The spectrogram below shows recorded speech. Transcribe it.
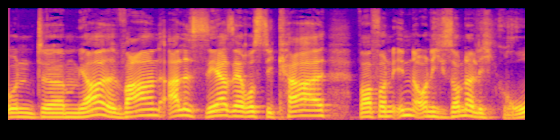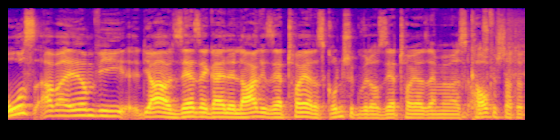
und ähm, ja, waren alles sehr, sehr rustikal, war von innen auch nicht sonderlich groß, aber irgendwie, ja, sehr, sehr geile Lage, sehr teuer. Das Grundstück wird auch sehr teuer sein, wenn man es kauft. ausgestattet.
